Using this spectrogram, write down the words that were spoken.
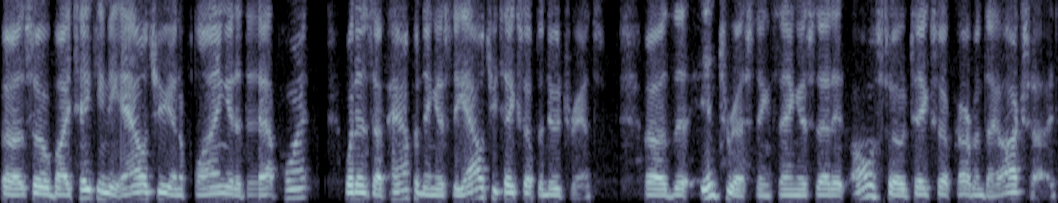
Uh, so by taking the algae and applying it at that point, what ends up happening is the algae takes up the nutrients. Uh, the interesting thing is that it also takes up carbon dioxide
